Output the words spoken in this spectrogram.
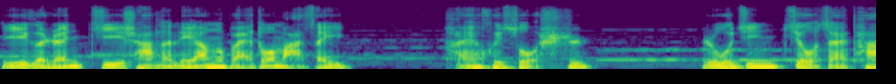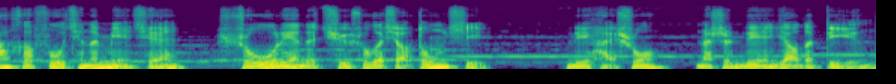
一个人击杀了两百多马贼，还会作诗。如今就在他和父亲的面前，熟练地取出个小东西。李海说那是炼药的鼎。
